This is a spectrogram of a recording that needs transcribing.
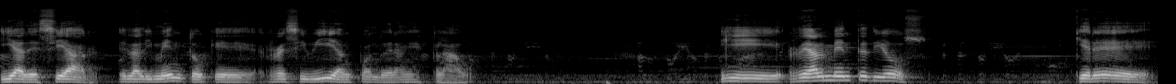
y a desear el alimento que recibían cuando eran esclavos. Y realmente Dios quiere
